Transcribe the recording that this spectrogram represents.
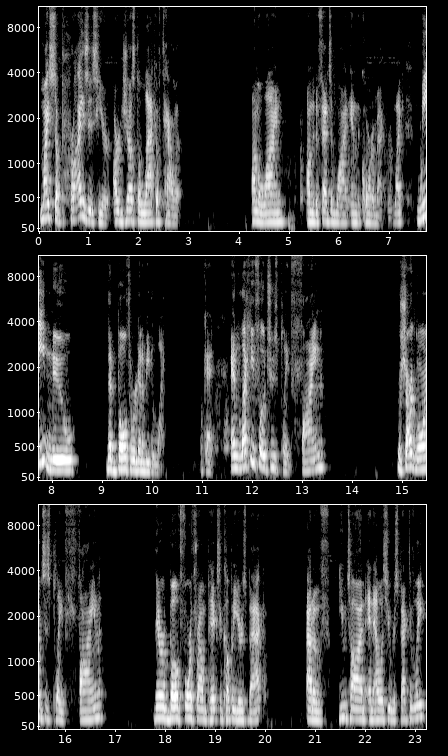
my surprises here are just a lack of talent on the line, on the defensive line, in the cornerback room. Like, we knew that both were going to be the light. Okay. And Leki Fotu's played fine. Rashard Lawrence has played fine. They were both fourth round picks a couple years back out of Utah and LSU, respectively.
